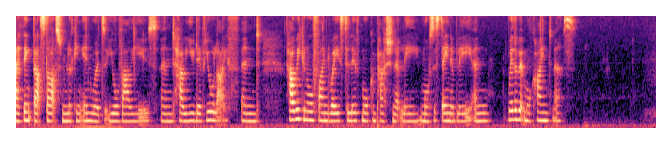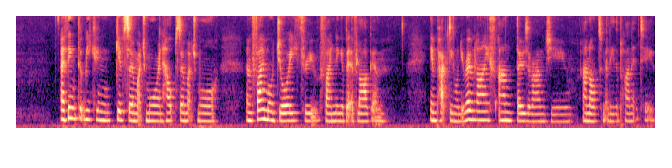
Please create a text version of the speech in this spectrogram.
I think that starts from looking inwards at your values and how you live your life and how we can all find ways to live more compassionately, more sustainably, and with a bit more kindness. I think that we can give so much more and help so much more and find more joy through finding a bit of lagom, impacting on your own life and those around you, and ultimately the planet too.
